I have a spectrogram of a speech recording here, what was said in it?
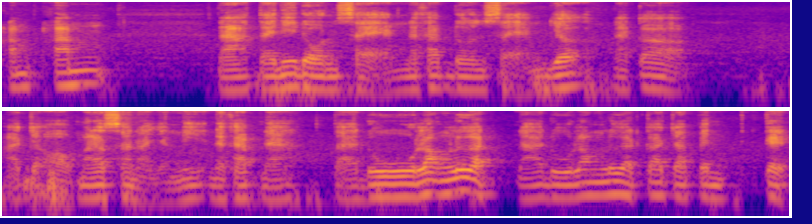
คล้ำๆ นะแต่นี่โดนแสงนะครับโดนแสงเยอะนะก็อาจจะออกมาลักษณะอย่างนี้นะครับนะแต่ดูร่องเลือดนะดูร่องเลือดก็จะเป็นเกล็ด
